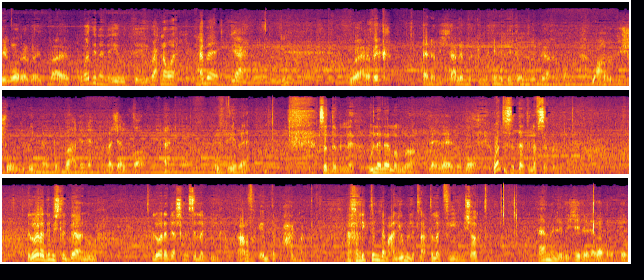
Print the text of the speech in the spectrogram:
الورقة بقت معاك. وبعدين أنا إيه وأنت إيه؟ ما إحنا واحد. حبايب يعني. وعلى فكرة أنا مش زعلان من الكلمتين اللي أنت قلتهم لي آخر مرة. وعرض الشغل بيننا وبين بعض ده ما زال قائم ها؟ قلت إيه بقى؟ تصدق بالله؟ قول لا إله إلا الله. لا إله إلا الله. وأنت صدقت نفسك ولا إيه؟ الورقة دي مش للبيع يا نوح. الورقة دي عشان انزلك بيها. أعرفك قيمتك وحجمك هخليك تندم على اليوم اللي طلعت لك فيه مش أكتر. اهم اللي بيذل العباد ربنا.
